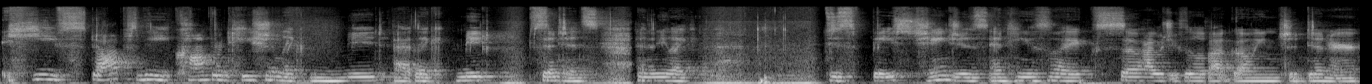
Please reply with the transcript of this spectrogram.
he stopped the confrontation like mid at like mid sentence, and then he like his face changes and he's like, So, how would you feel about going to dinner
